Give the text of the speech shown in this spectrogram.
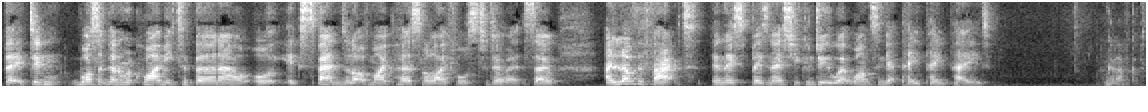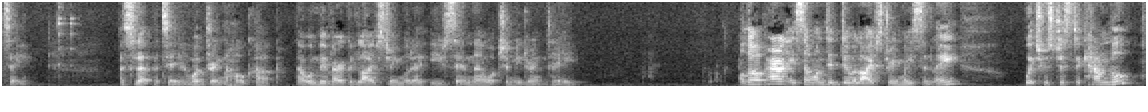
that it didn't wasn't going to require me to burn out or expend a lot of my personal life force to do it. So I love the fact in this business you can do the work once and get paid paid paid. I'm gonna have a cup of tea. A slurp of tea. I won't drink the whole cup. That wouldn't be a very good live stream would it? You sitting there watching me drink tea. Although apparently someone did do a live stream recently which was just a candle.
